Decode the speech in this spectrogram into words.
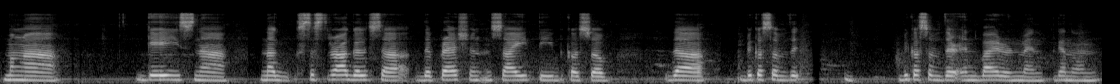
mga gays na nag-struggle sa depression, anxiety because of the because of the because of their environment, ganun.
